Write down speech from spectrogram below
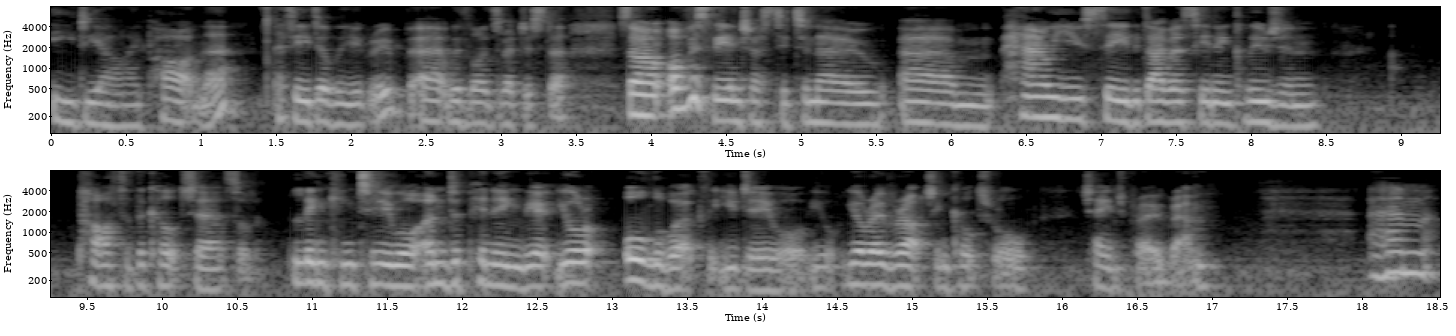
EDI partner at EW Group uh, with Lloyd's Register. So I'm obviously interested to know um, how you see the diversity and inclusion part of the culture sort of linking to or underpinning the, your all the work that you do or your, your overarching cultural change program. Um,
